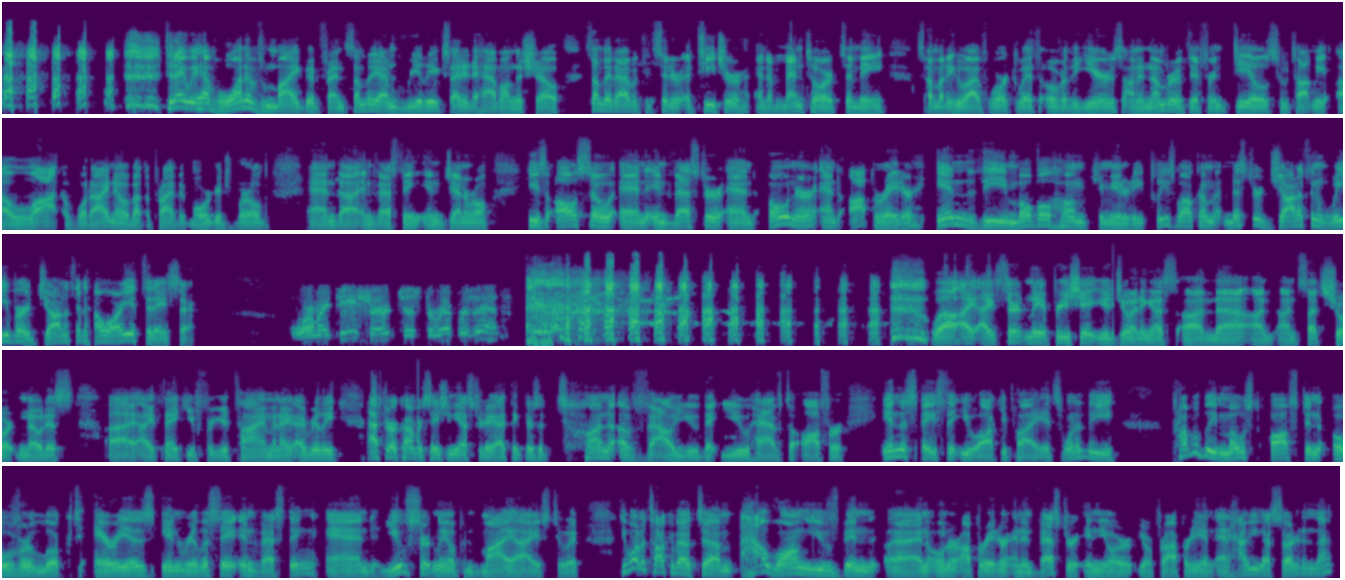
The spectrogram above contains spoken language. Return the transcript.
Today we have one of my good friends, somebody I'm really excited to have on the show, somebody that I would consider a teacher and a mentor to me, somebody who I've worked with over the years on a number of different deals, who taught me a lot of what I know about the private mortgage world and uh, investing in general. He's also an investor and owner and operator in the mobile home community. Please welcome Mr. Jonathan Weaver. Jonathan, how are you today, sir? Wore my T-shirt just to represent. well, I, I certainly appreciate you joining us on uh, on on such short notice. Uh, I thank you for your time, and I, I really, after our conversation yesterday, I think there's a ton of value that you have to offer in the space that you occupy. It's one of the probably most often overlooked areas in real estate investing and you've certainly opened my eyes to it do you want to talk about um, how long you've been uh, an owner operator and investor in your your property and, and how you got started in that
